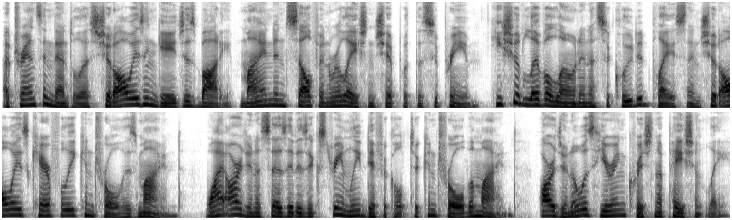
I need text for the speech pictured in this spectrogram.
A transcendentalist should always engage his body, mind and self in relationship with the Supreme. He should live alone in a secluded place and should always carefully control his mind. Why Arjuna says it is extremely difficult to control the mind. Arjuna was hearing Krishna patiently.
